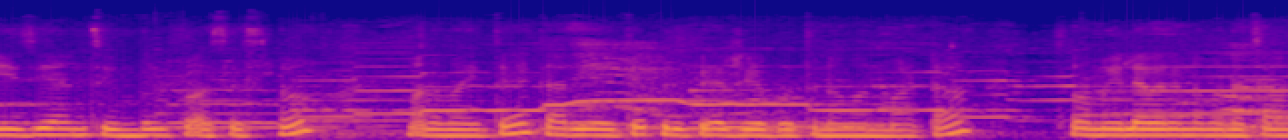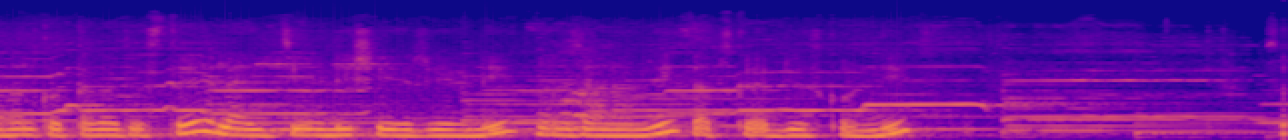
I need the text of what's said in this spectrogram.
ఈజీ అండ్ సింపుల్ ప్రాసెస్లో మనమైతే కర్రీ అయితే ప్రిపేర్ చేయబోతున్నాం అనమాట సో మీరు ఎవరైనా మన ఛానల్ కొత్తగా చూస్తే లైక్ చేయండి షేర్ చేయండి. మన ఛానల్ని సబ్స్క్రైబ్ చేసుకోండి. సో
